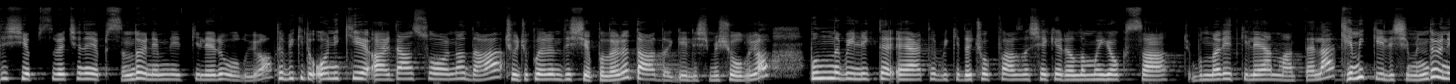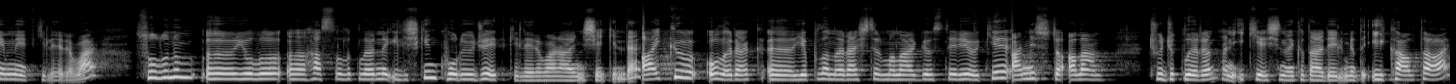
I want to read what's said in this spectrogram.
diş yapısı ve çene yapısında önemli etkileri oluyor. Tabii ki de 12 aydan sonra da çocukların diş yapıları daha da gelişmiş oluyor. Bununla birlikte eğer tabii ki de çok fazla şeker alımı yoksa bunlar etkileyen maddeler kemik gelişiminde önemli etkileri var. Solunum e, yolu e, hastalıklarına ilişkin koruyucu etkileri var aynı şekilde. IQ olarak e, yapılan araştırmalar gösteriyor ki anne sütü alan çocukların hani 2 yaşına kadar diyelim ya da ilk 6 ay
